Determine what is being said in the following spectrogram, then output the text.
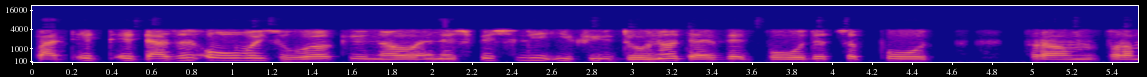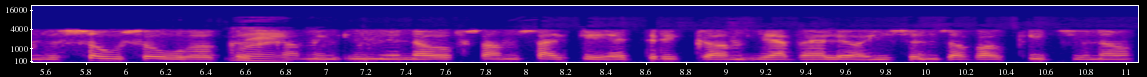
But it, it doesn't always work, you know, and especially if you do not have that border support from from the social workers right. coming in, you know, some psychiatric um, evaluations of our kids, you know,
